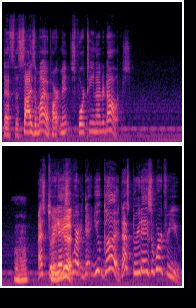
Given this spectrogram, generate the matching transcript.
that's the size of my apartment is $1400. Mhm. That's 3 you days good. of work. You good. That's 3 days of work for you.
